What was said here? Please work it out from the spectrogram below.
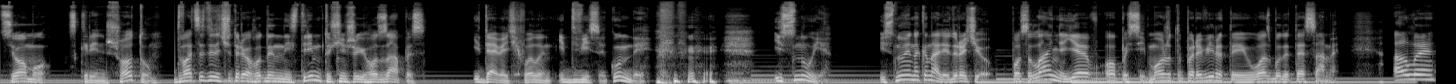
цьому скріншоту, 24-годинний стрім, точніше його запис, і 9 хвилин і 2 секунди існує. Існує на каналі. До речі, посилання є в описі. Можете перевірити, і у вас буде те саме. Але,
